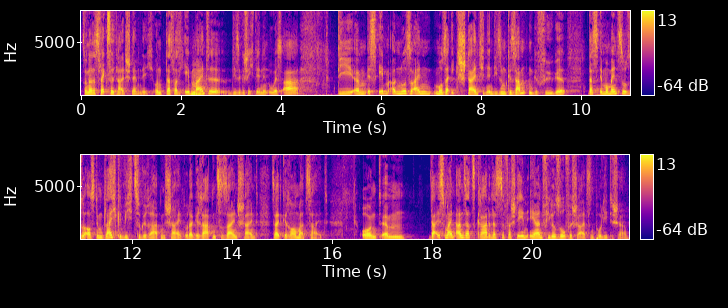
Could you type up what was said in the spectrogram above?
sondern das wechselt halt ständig. Und das, was ich eben hm. meinte, diese Geschichte in den USA, die ähm, ist eben nur so ein Mosaiksteinchen in diesem gesamten Gefüge, das im Moment so, so aus dem Gleichgewicht zu geraten scheint oder geraten zu sein scheint seit geraumer Zeit. Und ähm, da ist mein Ansatz gerade, das zu verstehen, eher ein philosophischer als ein politischer.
